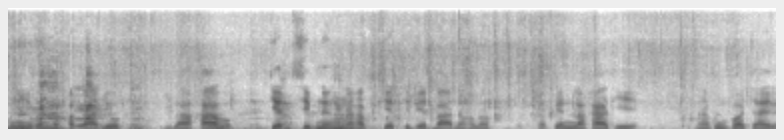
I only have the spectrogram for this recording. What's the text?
มือนี้เพิ่นก็ประกาศอยู่ราคา71นะครับ71บเอ็ดบาทนะครับเนาะก็เป็นราคาที่น่าพึงพอใจห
